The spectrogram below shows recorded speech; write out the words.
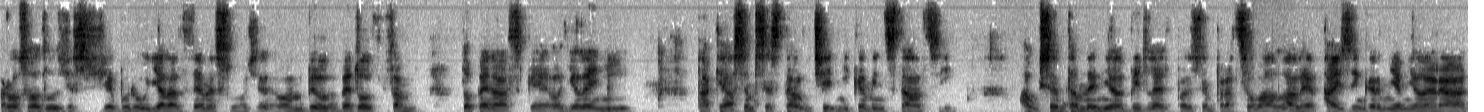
rozhodl, že, že budu dělat zemeslo. Že on byl, vedl tam topenářské oddělení, tak já jsem se stal učedníkem instalací. A už jsem tam neměl bydlet, protože jsem pracoval, ale Eisinger mě měl rád,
